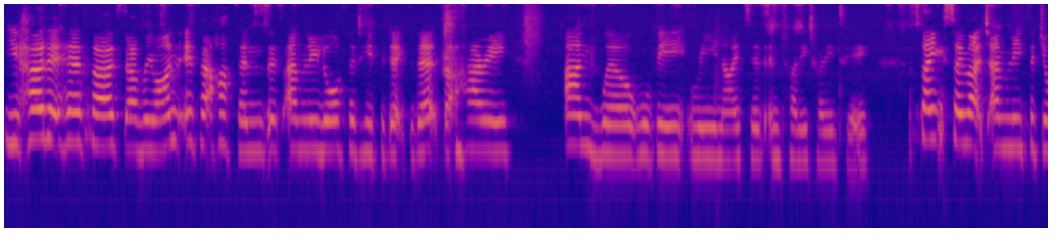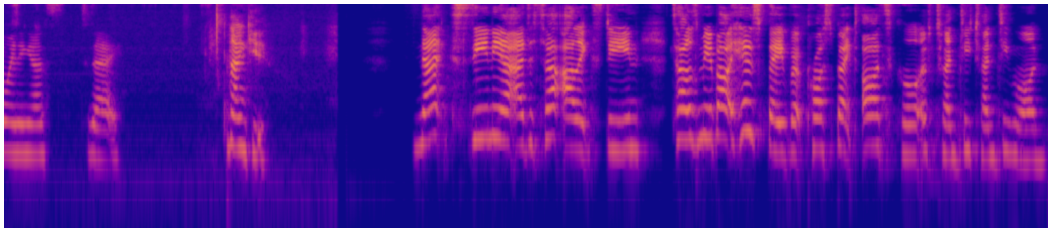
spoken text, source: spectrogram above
You heard it here first, everyone. If it happens, it's Emily Lawford who predicted it that Harry and Will will be reunited in 2022. Thanks so much, Emily, for joining us today. Thank you. Next, senior editor Alex Dean tells me about his favourite prospect article of 2021.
